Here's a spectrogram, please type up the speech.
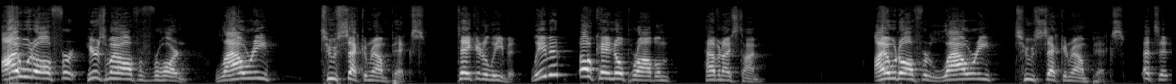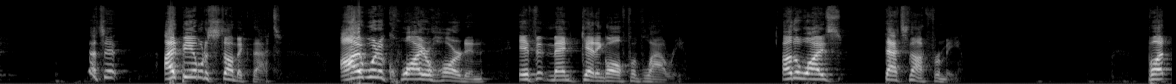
I would offer. Here's my offer for Harden: Lowry, two second round picks. Take it or leave it. Leave it? Okay, no problem. Have a nice time. I would offer Lowry two second round picks. That's it. That's it. I'd be able to stomach that. I would acquire Harden if it meant getting off of Lowry. Otherwise, that's not for me. But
